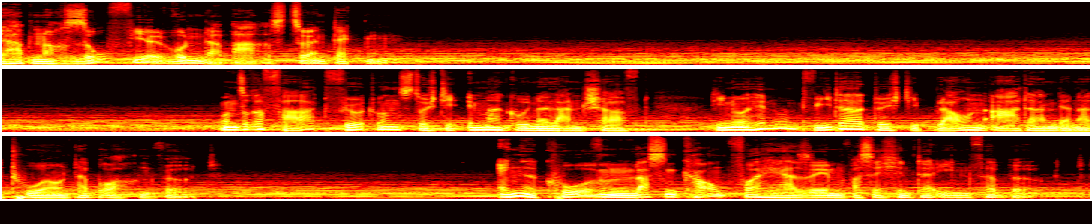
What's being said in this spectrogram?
wir haben noch so viel Wunderbares zu entdecken. Unsere Fahrt führt uns durch die immergrüne Landschaft, die nur hin und wieder durch die blauen Adern der Natur unterbrochen wird. Enge Kurven lassen kaum vorhersehen, was sich hinter ihnen verbirgt.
